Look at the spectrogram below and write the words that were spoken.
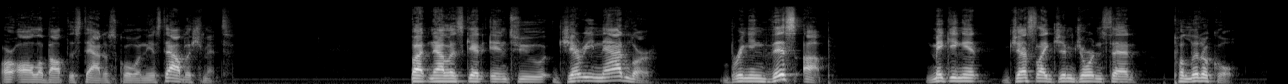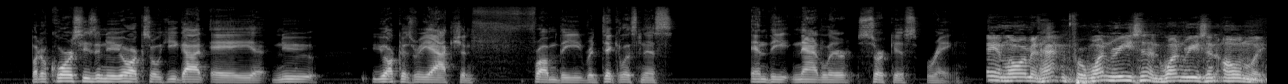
are all about the status quo and the establishment. But now let's get into Jerry Nadler bringing this up, making it, just like Jim Jordan said, political. But of course, he's in New York, so he got a New Yorker's reaction from the ridiculousness in the Nadler circus ring. In Lower Manhattan for one reason and one reason only.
